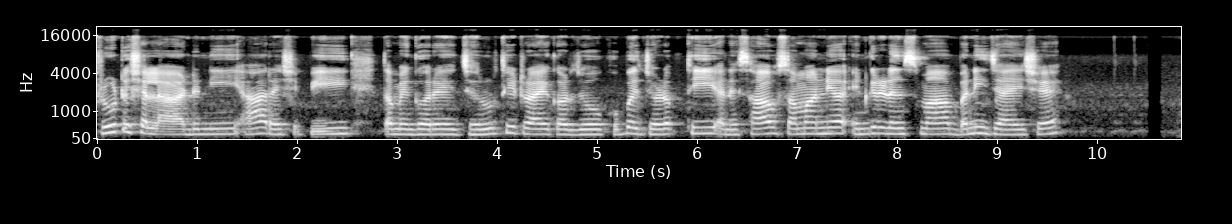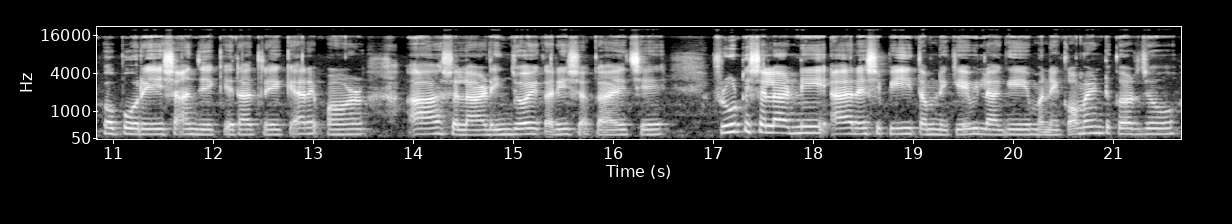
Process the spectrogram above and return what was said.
ફ્રૂટ સલાડની આ રેસીપી તમે ઘરે જરૂરથી ટ્રાય કરજો. ખૂબ જ ઝડપથી અને સાવ સામાન્ય ઇન્ગ્રીડિયન્ટ્સમાં બની જાય છે. બપોરે, સાંજે કે રાત્રે ક્યારે પણ આ સલાડ એન્જોય કરી શકાય છે. ફ્રૂટ સલાડની આ રેસીપી તમને કેવી લાગી મને કોમેન્ટ કરજો.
